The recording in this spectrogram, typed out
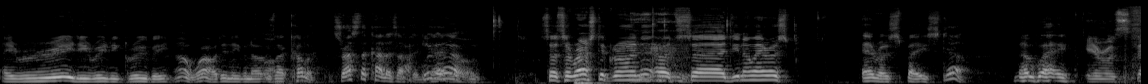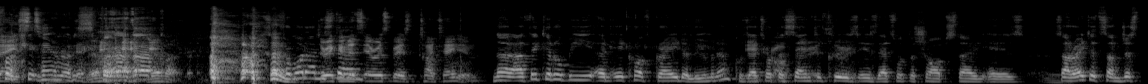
a really really groovy. Oh wow! I didn't even know it was that color. It's Rasta colors, I think. Look at that. So it's a Rasta grinder. Oh, it's uh, do you know Aeros Aerospace? Yeah. No way. Aerospace. Fucking Aerospace. So from what I Do you reckon understand, it's aerospace titanium? no, I think it'll be an aircraft grade aluminum because that's what the Santa grade, Cruz sorry. is. That's what the Sharpstone is. So mm. I rated some just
